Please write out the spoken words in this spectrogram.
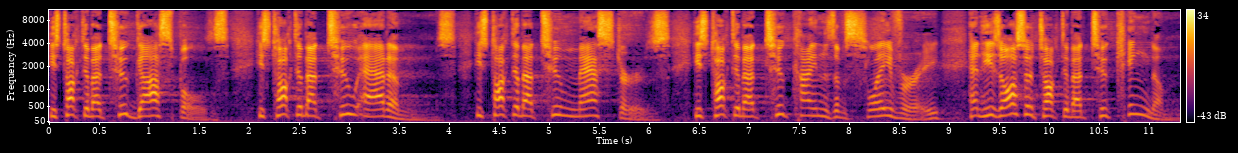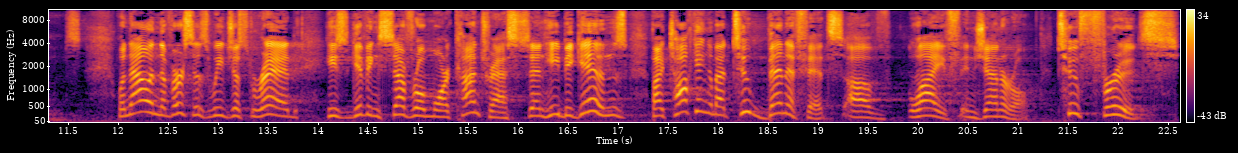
He's talked about two gospels. He's talked about two Adams. He's talked about two masters. He's talked about two kinds of slavery. And he's also talked about two kingdoms. Well, now in the verses we just read, he's giving several more contrasts, and he begins by talking about two benefits of life in general, two fruits.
